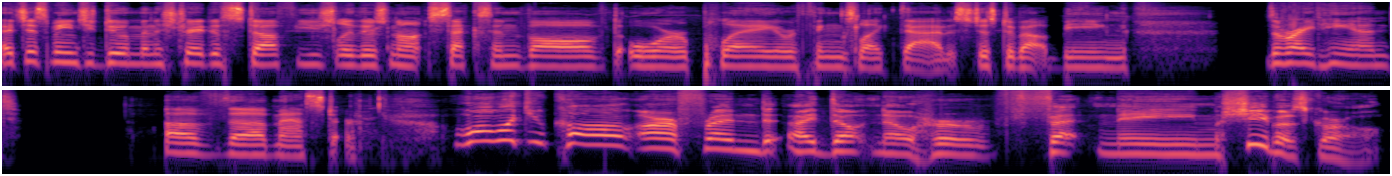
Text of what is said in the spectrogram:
it just means you do administrative stuff. Usually, there's not sex involved or play or things like that. It's just about being the right hand of the master. What would you call our friend? I don't know her fet name, Sheba's girl.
